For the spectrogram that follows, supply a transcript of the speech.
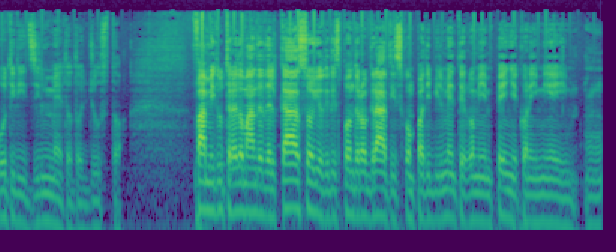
utilizzi il metodo giusto. Fammi tutte le domande del caso, io ti risponderò gratis compatibilmente con i miei impegni e con i miei mm,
